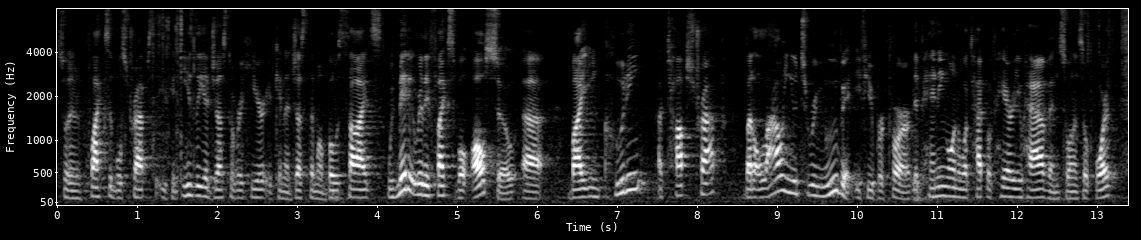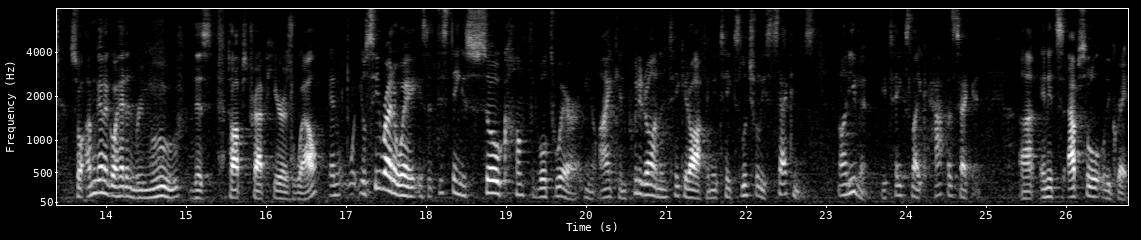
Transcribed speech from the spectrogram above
sort of flexible straps that you can easily adjust over here. You can adjust them on both sides. We've made it really flexible also uh, by including a top strap but allowing you to remove it if you prefer, depending on what type of hair you have and so on and so forth. So I'm gonna go ahead and remove this top strap here as well. And what you'll see right away is that this thing is so comfortable to wear. You know, I can put it on and take it off and it takes literally seconds, not even. It takes like half a second. Uh, and it's absolutely great.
